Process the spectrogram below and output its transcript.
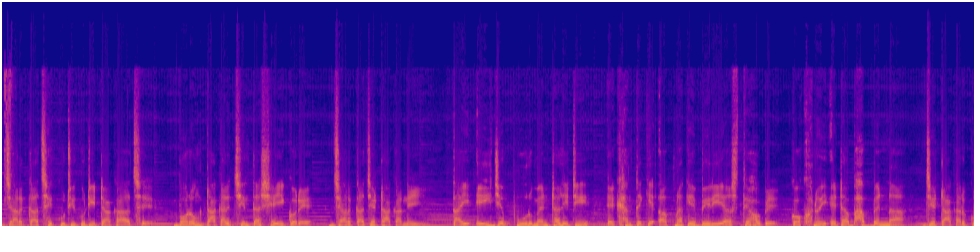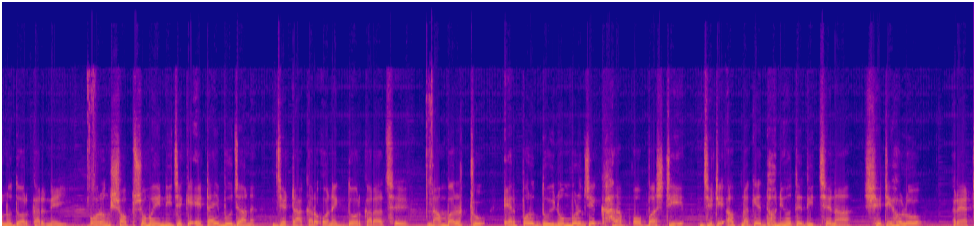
যার কাছে কোটি কোটি টাকা আছে। বরং টাকার চিন্তা সেই করে, যার কাছে টাকা নেই। তাই এই যে পুর মেন্টালিটি এখান থেকে আপনাকে বেরিয়ে আসতে হবে। কখনোই এটা ভাববেন না যে টাকার কোনো দরকার নেই। বরং সবসময় নিজেকে এটাই বোঝান যে টাকার অনেক দরকার আছে। নাম্বার টু এরপর দুই নম্বর যে খারাপ অভ্যাসটি, যেটি আপনাকে ধনী হতে দিচ্ছে না, সেটি হলো র্যাট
